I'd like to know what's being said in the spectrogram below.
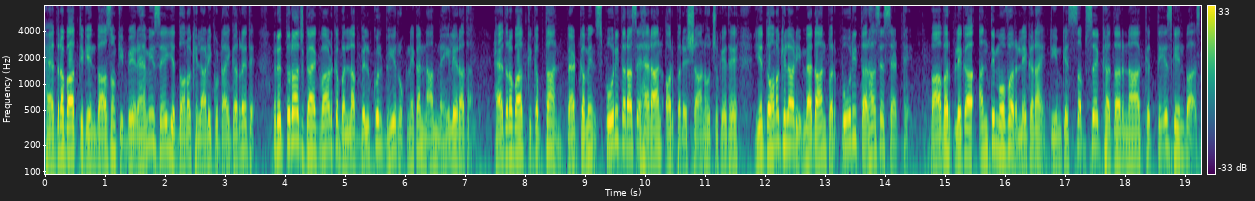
हैदराबाद के गेंदबाजों की बेरहमी से ये दोनों खिलाड़ी कुटाई कर रहे थे। ऋतुराज गायकवाड़ का बल्ला बिल्कुल भी रुकने का नाम नहीं ले रहा था। हैदराबाद के कप्तान पैट कमिंस पूरी तरह से हैरान और परेशान हो चुके थे। ये दोनों खिलाड़ी मैदान पर पूरी तरह से सेट थे। पावर प्ले का अंतिम ओवर लेकर आए। टीम के सबसे खतरनाक तेज गेंदबाज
